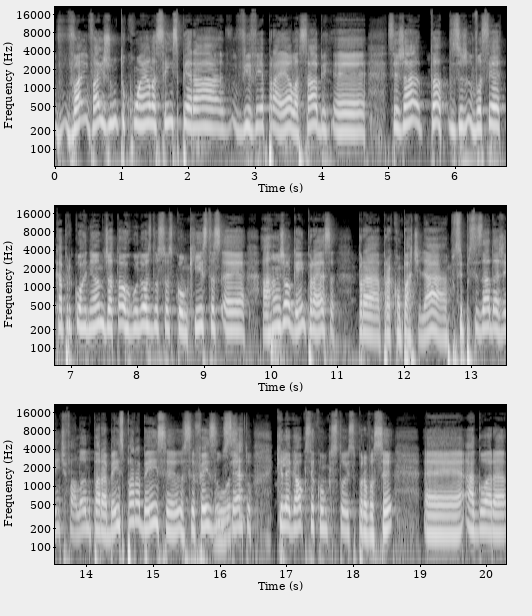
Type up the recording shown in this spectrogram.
vai, vai junto com ela sem esperar viver pra ela, sabe? É, você já tá, você é capricorniano, já tá orgulhoso das suas conquistas, é, arranja alguém pra essa pra compartilhar. Se precisar da gente falando parabéns, parabéns. Você- Você fez um certo. Que legal que você conquistou isso pra você. É, agora,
